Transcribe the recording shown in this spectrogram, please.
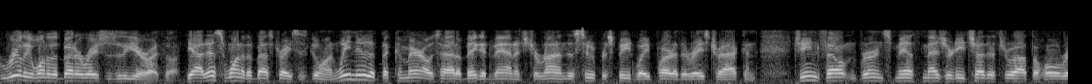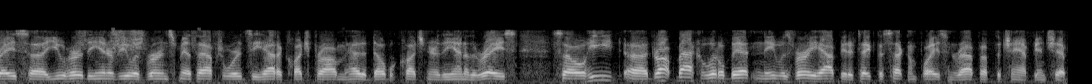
really one of the better races of the year, I thought. Yeah, this is one of the best races going. We knew that the Camaros had a big advantage to run in the super speedway part of the racetrack, and Gene Felton and Vern Smith measured each other throughout the whole race. Uh, you heard the interview with Vern Smith afterwards. He had a clutch problem, had a double clutch near the end of the race. So he uh, dropped back a little bit, and he was very happy to take the second place and wrap up the championship.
